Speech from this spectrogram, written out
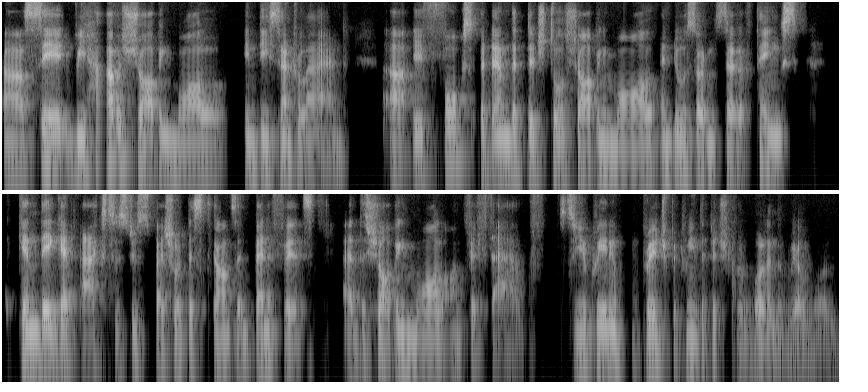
uh, say we have a shopping mall in Decentraland. Uh, if folks attend the digital shopping mall and do a certain set of things, can they get access to special discounts and benefits at the shopping mall on Fifth Ave? So you're creating a bridge between the digital world and the real world.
